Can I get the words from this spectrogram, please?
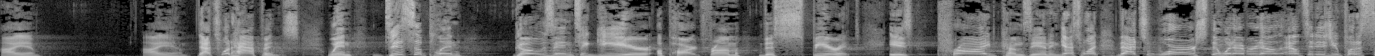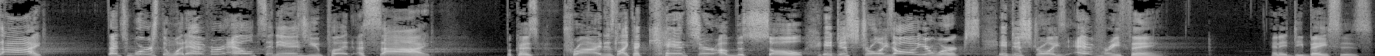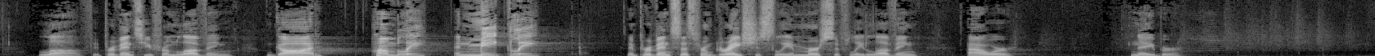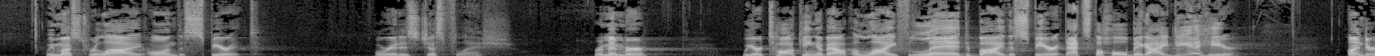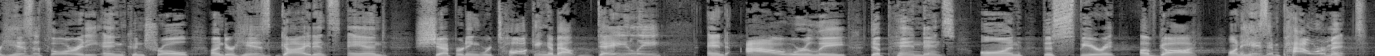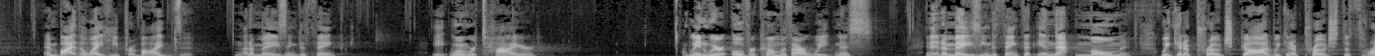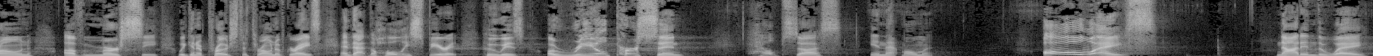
I am. I am. That's what happens when discipline goes into gear apart from the Spirit. Is pride comes in, and guess what? That's worse than whatever else it is you put aside. That's worse than whatever else it is you put aside. Because pride is like a cancer of the soul. It destroys all your works, it destroys everything, and it debases love. It prevents you from loving God humbly and meekly. and prevents us from graciously and mercifully loving our neighbor. We must rely on the Spirit, or it is just flesh. Remember, we are talking about a life led by the Spirit. That's the whole big idea here. Under His authority and control, under His guidance and shepherding. We're talking about daily and hourly dependence on the Spirit of God, on His empowerment. And by the way, He provides it. Isn't that amazing to think? When we're tired, when we're overcome with our weakness, isn't it amazing to think that in that moment we can approach God, we can approach the throne of mercy, we can approach the throne of grace, and that the Holy Spirit, who is a real person, helps us in that moment? Always. Not in the way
